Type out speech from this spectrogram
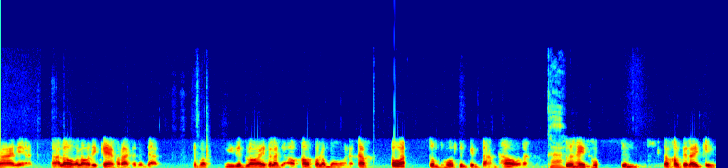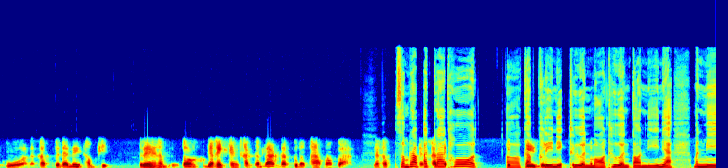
มาเนี่ยอ่าเราเราก็ได้แก้พระราชบัญญัติฉบับนี้เรียบร้อยกำลังจะเอาเข้าคอรมอนะครับ เพราะว่าเพิ่มโทษขึ้นเป็นสามเท่านะค่ะเพื่อให้โทษขึ้น แล้วเขาจะได้เกรงกลัวนะครับ จะได้ไม่ทำผิด จะได้ให้ทำถูกต้อง อยากให้แข่งขันกันด้านด้านคุณภาพมากกว่านะครับสำหรับอัตราโทษเอ่อกับที่คลินิกเถื่อนหมอเถื่อนตอนนี้เนี่ย มันมี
